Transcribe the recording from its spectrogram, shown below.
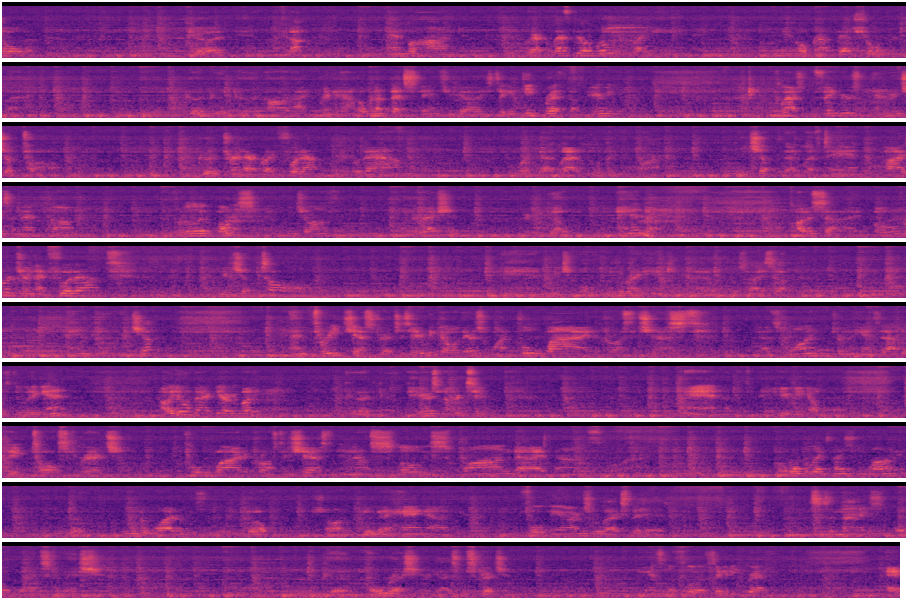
shoulder. Good. Get up and behind. Grab left elbow with right hand. And open up that shoulder and back. Good, good, good. All right, bring it out. Open up that stance, you guys. Take a deep breath up. Here we go. Clasp the fingers and reach up tall. Foot out. Reach up tall. And reach over with the right hand. Keeping that. Those eyes up. And. Uh, reach up. And three chest stretches. Here we go. There's one. Pull wide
